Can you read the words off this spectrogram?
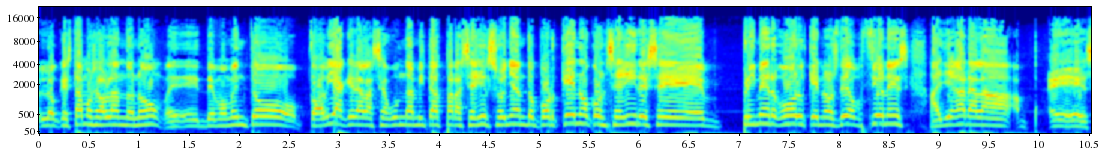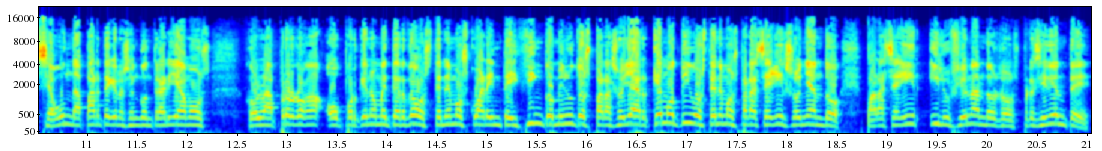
lo que estamos hablando, ¿no? Eh, de momento todavía queda la segunda mitad para seguir soñando. ¿Por qué no conseguir ese primer gol que nos dé opciones a llegar a la eh, segunda parte que nos encontraríamos con la prórroga o por qué no meter dos. Tenemos 45 minutos para soñar. ¿Qué motivos tenemos para seguir soñando, para seguir ilusionándonos, presidente?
